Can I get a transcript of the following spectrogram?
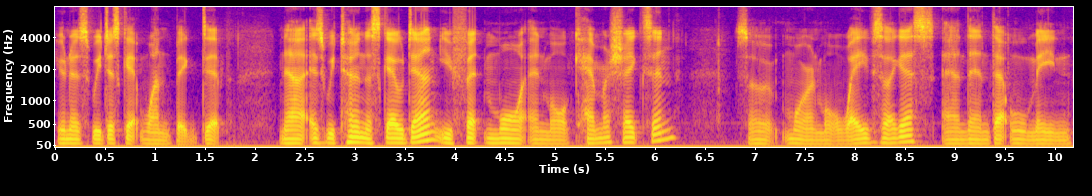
you'll notice we just get one big dip. Now, as we turn the scale down, you fit more and more camera shakes in, so more and more waves, I guess, and then that will mean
